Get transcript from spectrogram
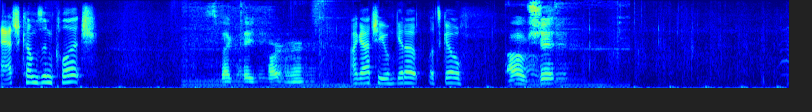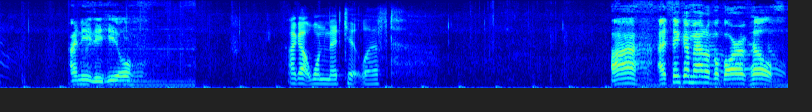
Ash comes in clutch. Spectate partner. I got you. Get up. Let's go. Oh shit. I need a heal. I got one med kit left. Ah, I think I'm out of a bar of health.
